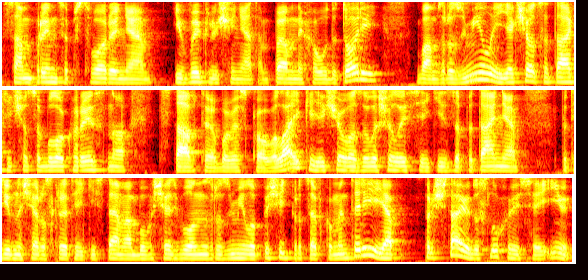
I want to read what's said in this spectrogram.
сам принцип створення і виключення там певних аудиторій вам зрозумілий. Якщо це так, якщо це було корисно, ставте обов'язково лайки. Якщо у вас залишилися якісь запитання, потрібно ще розкрити якісь теми або щось було незрозуміло, пишіть про це в коментарі. Я прочитаю, дослухаюся і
